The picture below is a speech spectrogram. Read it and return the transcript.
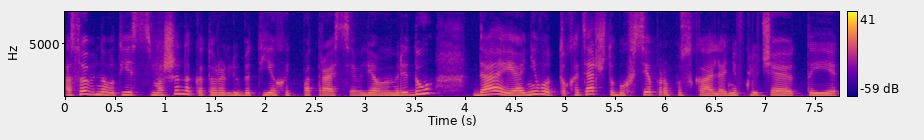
особенно вот есть машины, которые любят ехать по трассе в левом ряду, да, и они вот хотят, чтобы их все пропускали, они включают и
